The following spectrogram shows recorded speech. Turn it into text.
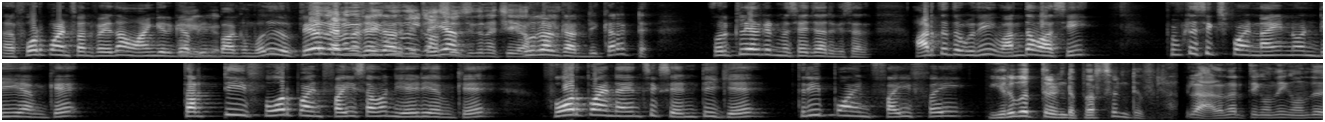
ஃபோர் பாயிண்ட் செவன் ஃபைவ் தான் வாங்கியிருக்கு அப்படின்னு பார்க்கும்போது இது ஒரு கிளியர் கட் மெசேஜாக இருக்குது ரூரல் கார்டு கரெக்ட் ஒரு கிளியர் கட் மெசேஜாக இருக்குது சார் அடுத்த தொகுதி Vandavasi fifty six point nine one DMK thirty four point five seven ADMK four point nine six NTK three point five five இருபத்தி ரெண்டு பர்சன்ட் இல்ல அனதர் திங் வந்து இங்க வந்து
